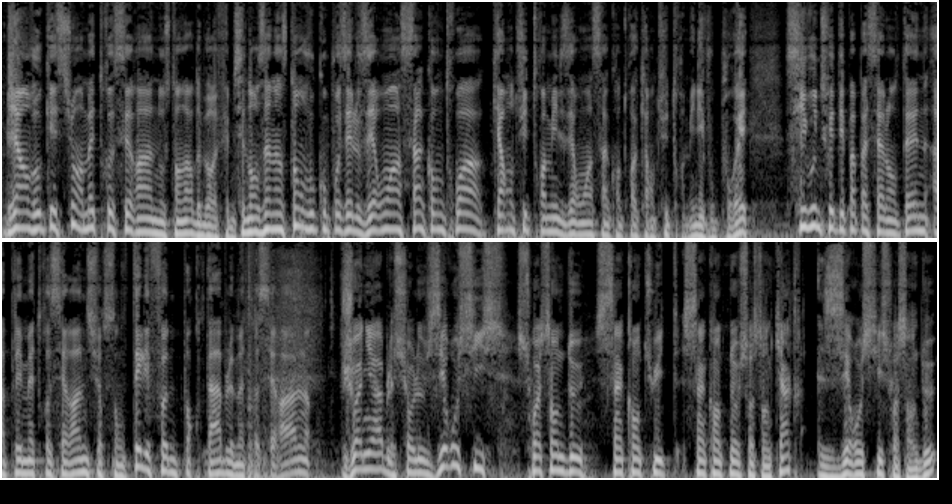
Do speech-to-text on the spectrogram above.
Bien, vos questions à Maître Serran au standard de Beurre FM. C'est dans un instant, vous composez le 01 53 48 3000, 01 53 48 3000 et vous pourrez, si vous ne souhaitez pas passer à l'antenne, appeler Maître Serran sur son téléphone portable, Maître Serran. Joignable sur le 06 62 58 59 64 06 62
